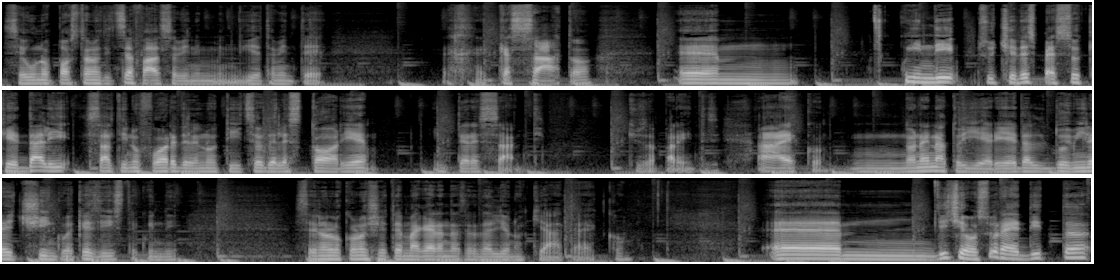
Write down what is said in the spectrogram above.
se uno posta notizia falsa viene immediatamente cassato ehm, quindi succede spesso che da lì saltino fuori delle notizie o delle storie interessanti. Chiusa parentesi. Ah, ecco, mm, non è nato ieri, è dal 2005 che esiste, quindi se non lo conoscete magari andate a dargli un'occhiata, ecco. Ehm, dicevo, su Reddit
